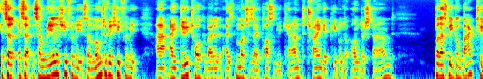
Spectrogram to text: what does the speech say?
it's a it's a it's a real issue for me. It's a motive issue for me. Uh, I do talk about it as much as I possibly can to try and get people to understand. But as we go back to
